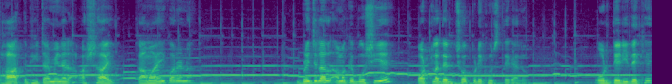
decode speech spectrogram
ভাত ভিটামিনের আশায় কামাই করে না। ব্রিজলাল আমাকে বসিয়ে পটলাদের ঝোপড়ি খুঁজতে গেল। ওর দেরি দেখে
